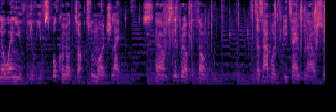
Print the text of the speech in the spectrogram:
You know when you've you've, you've spoken or talked too much like um, slippery of the tongue it has happened three times now so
